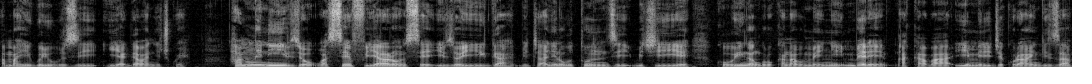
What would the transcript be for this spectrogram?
amahirwe y'ubuzi yagabanijwe. hamwe n'ivyo wasefu yararonse ivyo yiga bijyanye n'ubutunzi biciye ku buhinga ngurukana bumenyi mbere akaba yimirije kurangiza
